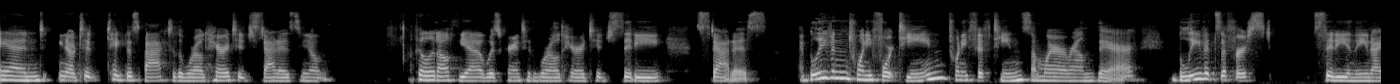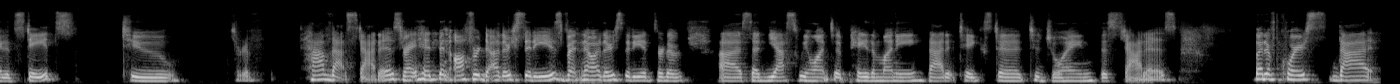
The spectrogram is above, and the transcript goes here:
and you know to take this back to the world heritage status you know philadelphia was granted world heritage city status i believe in 2014 2015 somewhere around there I believe it's the first city in the united states to sort of have that status, right? It had been offered to other cities, but no other city had sort of uh, said, yes, we want to pay the money that it takes to, to join the status. But of course, that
